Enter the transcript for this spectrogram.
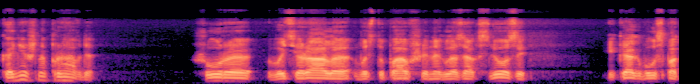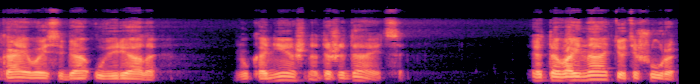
конечно, правда». Шура вытирала выступавшие на глазах слезы и, как бы успокаивая себя, уверяла, «Ну, конечно, дожидается». «Это война, тетя Шура,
